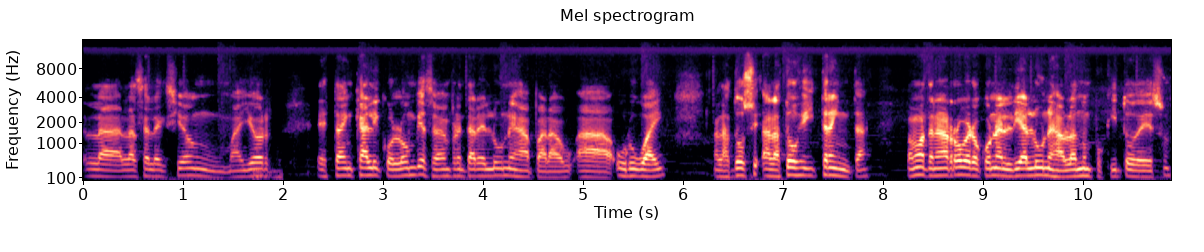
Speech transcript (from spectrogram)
la, la selección mayor está en Cali, Colombia. Se va a enfrentar el lunes a, para, a Uruguay a las, 12, a las 2 y 30. Vamos a tener a Robert O'Connor el día lunes hablando un poquito de eso.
